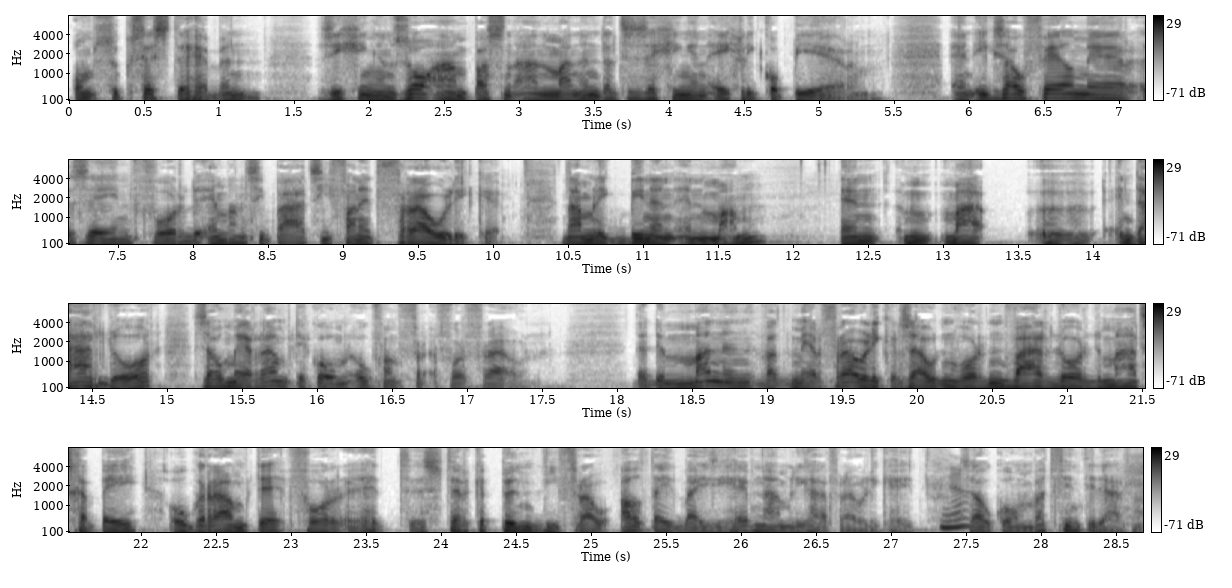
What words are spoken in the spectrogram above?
om succes te hebben, zich gingen zo aanpassen aan mannen dat ze ze gingen eigenlijk kopiëren. En ik zou veel meer zijn voor de emancipatie van het vrouwelijke, namelijk binnen een man. En, maar, en daardoor zou meer ruimte komen ook van, voor vrouwen dat de mannen wat meer vrouwelijker zouden worden, waardoor de maatschappij ook ruimte voor het sterke punt die vrouw altijd bij zich heeft, namelijk haar vrouwelijkheid, zou komen. Wat vindt u daarvan?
